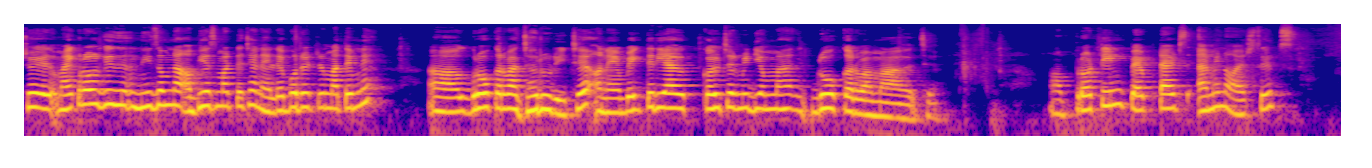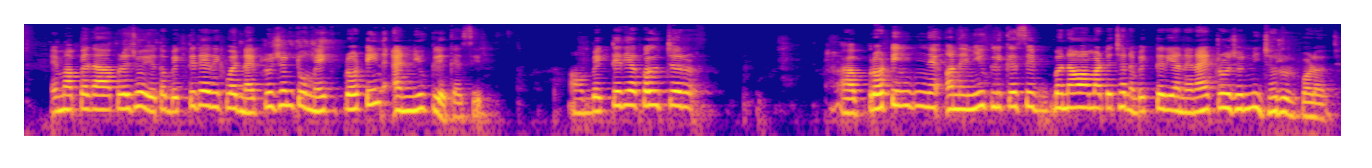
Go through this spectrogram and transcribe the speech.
જોઈએ માઇક્રો ઓર્ગેનિઝમના અભ્યાસ માટે છે ને લેબોરેટરીમાં તેમને ગ્રો કરવા જરૂરી છે અને બેક્ટેરિયા કલ્ચર મીડિયમમાં ગ્રો કરવામાં આવે છે. પ્રોટીન પેપ્ટાઇડ્સ એમિનો એસિડ્સ એમાં પહેલાં આપણે જોઈએ તો bacteria require nitrogen to make protein and nucleic acid bacteria culture પ્રોટીનને અને ન્યુક્લિક એસિડ બનાવવા માટે છે ને બેક્ટેરિયાને નાઇટ્રોજનની જરૂર પડે છે.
